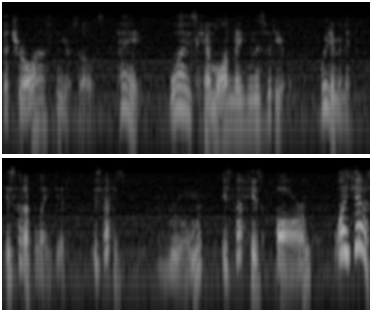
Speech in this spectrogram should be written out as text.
bet you're all asking yourselves, hey, why is Camolot making this video? Wait a minute, is that a blanket? Is that his room? Is that his arm? Why, yes,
